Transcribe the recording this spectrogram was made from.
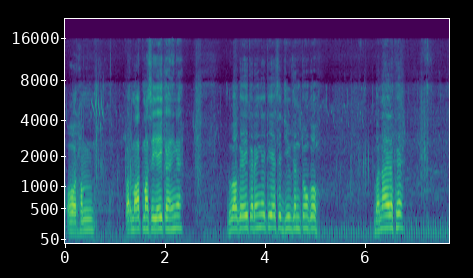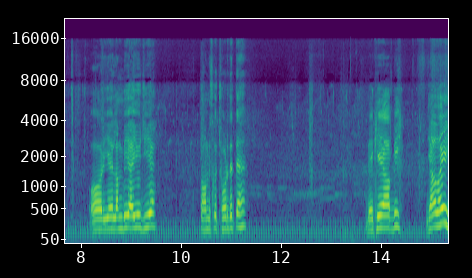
और हम परमात्मा से यही कहेंगे, दुआ यही करेंगे कि ऐसे जीव जंतुओं को बनाए रखे और ये लंबी आयु जिए तो हम इसको छोड़ देते हैं। देखिए आप भी। जाओ भाई।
